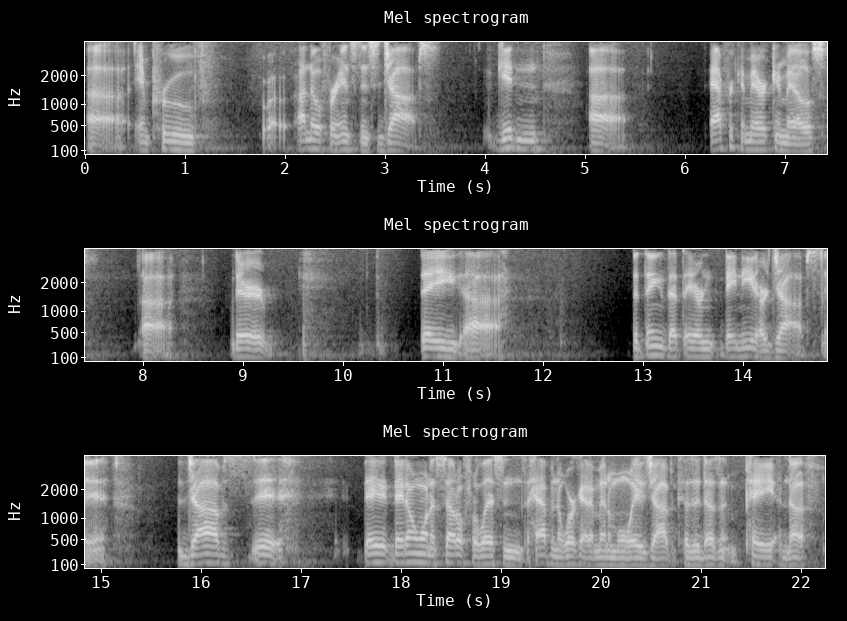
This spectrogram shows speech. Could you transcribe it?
uh, improve. For, I know, for instance, jobs. Getting uh, African American males, uh, they're they uh, the thing that they are they need are jobs. Yeah. Jobs. It, they they don't want to settle for less and having to work at a minimum wage job because it doesn't pay enough.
